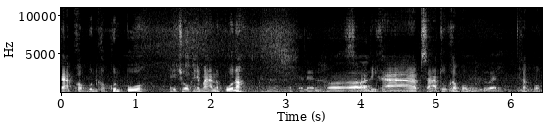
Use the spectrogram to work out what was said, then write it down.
กราบขอบคุณขอบคุณปูให้โชคให้หมานนะปูเนาะเจริญพรสวัสดีครับ สาธุครับผมรวย ครับผม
